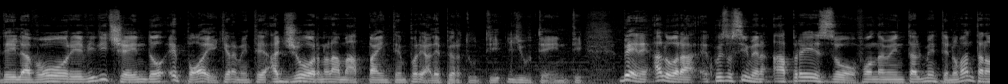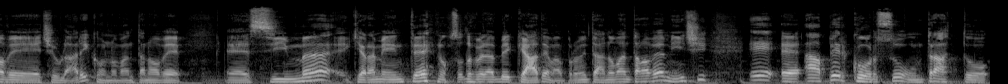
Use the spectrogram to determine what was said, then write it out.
dei lavori e vi dicendo, e poi chiaramente aggiorna la mappa in tempo reale per tutti gli utenti. Bene, allora, eh, questo Siemens ha preso fondamentalmente 99 cellulari con 99 eh, Sim, eh, chiaramente, non so dove la beccate, ma probabilmente ha 99 amici, e eh, ha percorso un tratto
